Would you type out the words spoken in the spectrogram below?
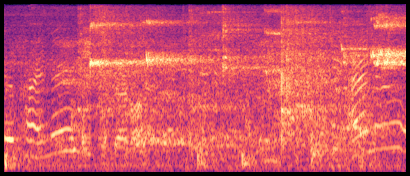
your partner? I don't know.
